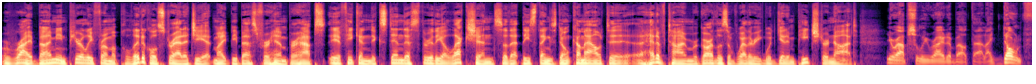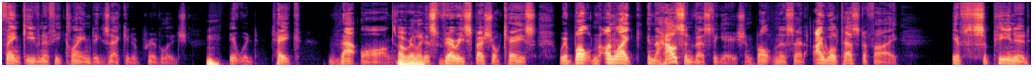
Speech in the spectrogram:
Right, but I mean purely from a political strategy, it might be best for him, perhaps, if he can extend this through the election so that these things don't come out uh, ahead of time, regardless of whether he would get impeached or not. You're absolutely right about that. I don't think, even if he claimed executive privilege, Hmm. it would take that long. Oh, really? In this very special case where Bolton, unlike in the House investigation, Bolton has said, I will testify if subpoenaed.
